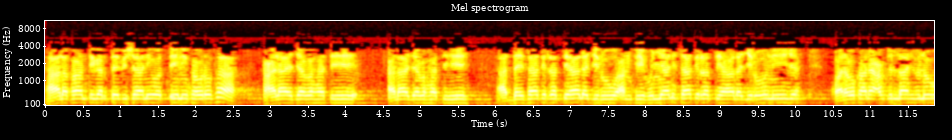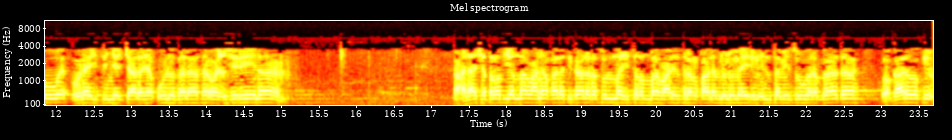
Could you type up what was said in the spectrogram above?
حال فانت قرت بشاني والطين كورفا على جبهته على جبهته. أدي سات الرد هال جرو وأنفي فنيان سات الرد هال جروني ولو كان عبد الله بن أنيس يجار يقول ثلاثة وعشرين. عن عائشة رضي الله عنها قالت قال رسول الله صلى الله عليه وسلم قال ابن نمير التمسوا بربادا وقال وكيع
